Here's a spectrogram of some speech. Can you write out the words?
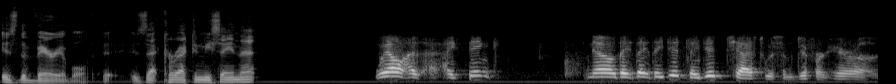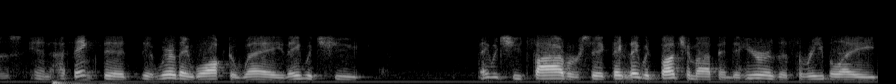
is the variable. Is that correct in me saying that? Well, I, I think no, they, they, they did they did test with some different arrows, and I think that, that where they walked away, they would shoot they would shoot five or six. They they would bunch them up into here are the three blade,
